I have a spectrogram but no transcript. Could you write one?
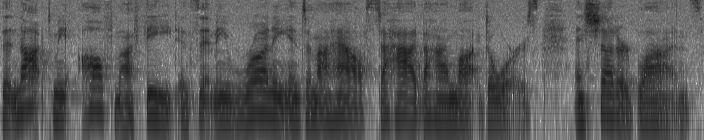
that knocked me off my feet and sent me running into my house to hide behind locked doors and shuttered blinds.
